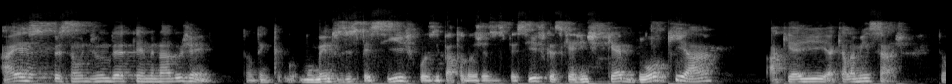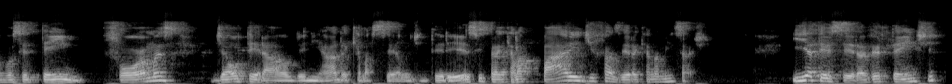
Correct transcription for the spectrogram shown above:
a expressão de um determinado gene. Então, tem momentos específicos e patologias específicas que a gente quer bloquear aquele, aquela mensagem. Então, você tem formas de alterar o DNA daquela célula de interesse para que ela pare de fazer aquela mensagem. E a terceira vertente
